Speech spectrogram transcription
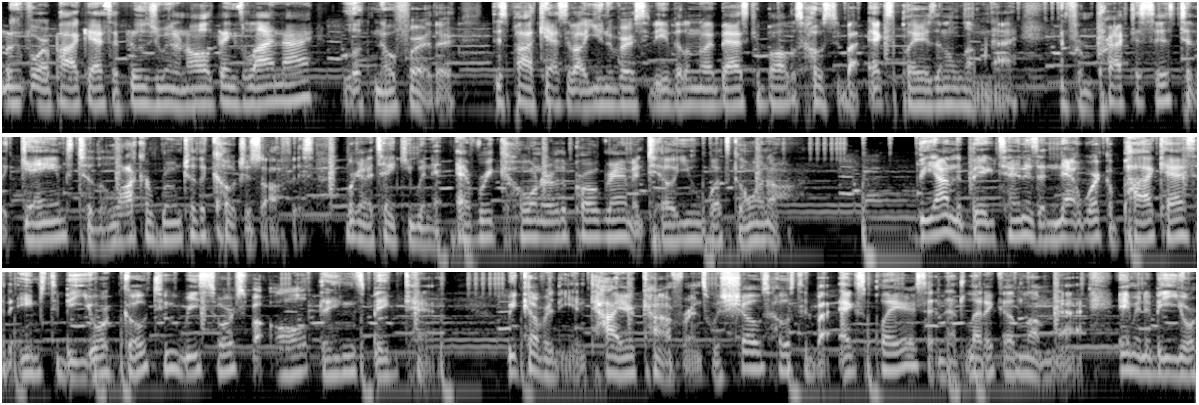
Looking for a podcast that fills you in on all things Illini? Look no further. This podcast about University of Illinois basketball is hosted by ex-players and alumni. And from practices to the games to the locker room to the coach's office, we're going to take you into every corner of the program and tell you what's going on. Beyond the Big Ten is a network of podcasts that aims to be your go-to resource for all things Big Ten. We cover the entire conference with shows hosted by ex players and athletic alumni, aiming to be your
